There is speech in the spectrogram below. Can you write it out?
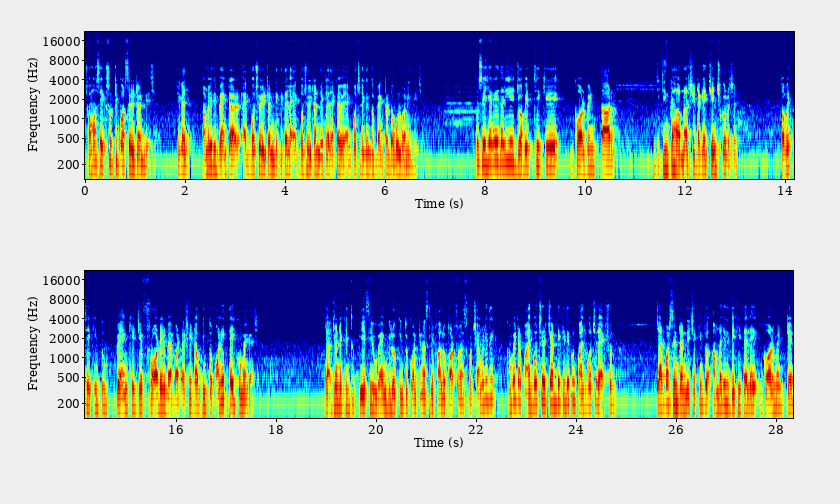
ছ মাসে একষট্টি পার্সেন্ট রিটার্ন দিয়েছে। ঠিক আছে? আমরা যদি ব্যাংকটার এক বছর রিটার্ন দেখি, তাহলে এক বছর রিটার্ন দেখলে দেখা যাবে এক বছরে কিন্তু ব্যাংকটা ডবল বানিয়ে দিয়েছে। তো সেই জায়গায় দাঁড়িয়ে জবের থেকে গভর্নমেন্ট তার যে চিন্তাভাবনা, সেটাকে চেঞ্জ করেছে। তবে থেকে কিন্তু ব্যাংকের যে ফ্রডের ব্যাপারটা, সেটাও কিন্তু অনেকটাই কমে গেছে। যার জন্য কিন্তু পিএসইউ ব্যাঙ্কগুলো কিন্তু কন্টিনিউয়াসলি ভালো পারফরমেন্স করছে। আমরা যদি কোম্পানিটার পাঁচ বছরের চার্ট দেখি, দেখুন পাঁচ বছরে একশো চার পার্সেন্ট রিটার্ন দিয়েছে। কিন্তু আমরা যদি দেখি, তাহলে গভর্নমেন্টের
